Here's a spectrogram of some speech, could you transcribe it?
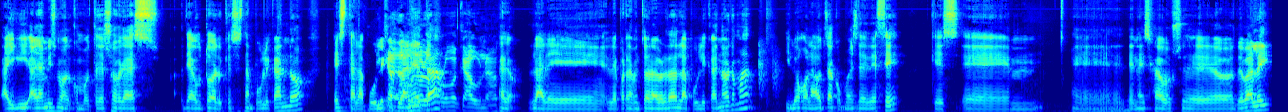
hay ahora mismo como tres obras de autor que se están publicando. Esta la publica Planeta. Claro, la de el Departamento de la Verdad la publica Norma. Y luego la otra, como es de DC, que es eh, The Nice House de Valley,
